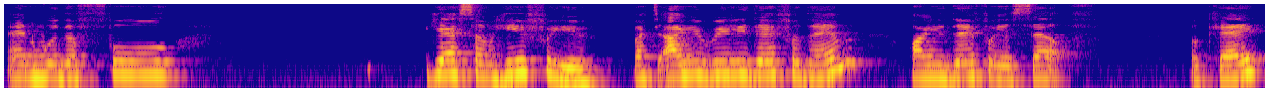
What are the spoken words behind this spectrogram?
and with a full, yes, I'm here for you. But are you really there for them? Or are you there for yourself? Okay?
